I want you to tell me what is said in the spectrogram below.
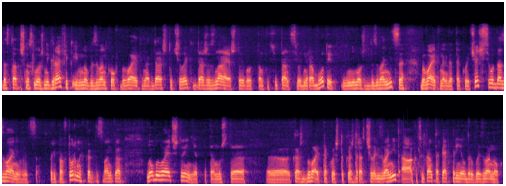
достаточно сложный график и много звонков. Бывает иногда, что человек, даже зная, что его там консультант сегодня работает, не может дозвониться. Бывает иногда такое. Чаще всего дозваниваются при повторных как звонках. Но бывает, что и нет, потому что э, каждый, бывает такое, что каждый раз человек звонит, а консультант опять принял другой звонок.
